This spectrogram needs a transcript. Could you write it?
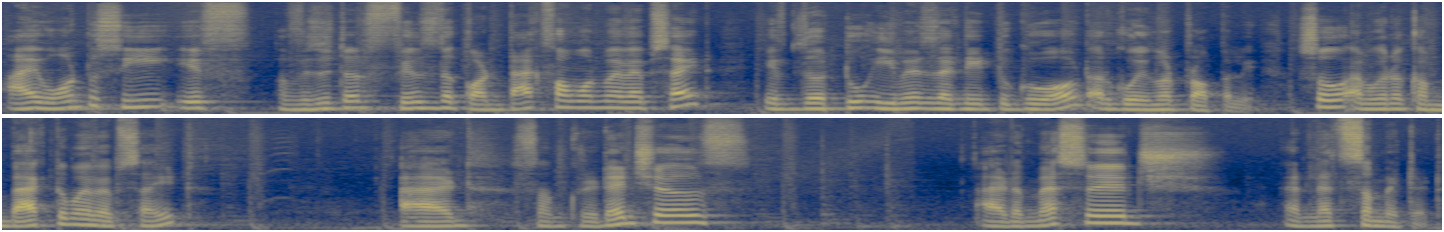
I want to see if a visitor fills the contact form on my website, if the two emails that need to go out are going out properly. So I'm going to come back to my website, add some credentials, add a message and let's submit it.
